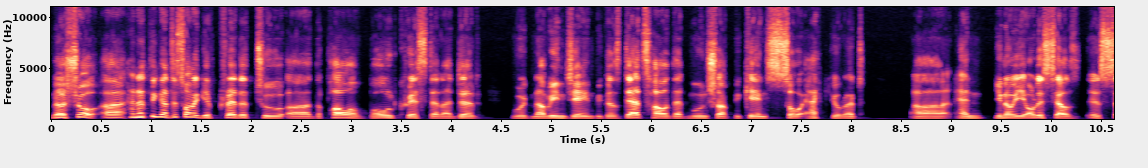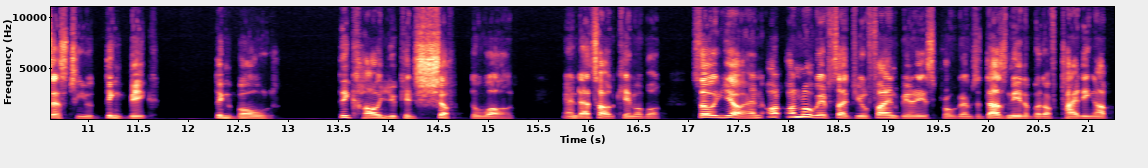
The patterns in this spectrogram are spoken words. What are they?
No, sure. Uh, and I think I just want to give credit to uh, the Power of Bold quest that I did with Naveen Jain because that's how that moonshot became so accurate. Uh, and you know, he always tells says to you, think big, think bold, think how you can shift the world, and that's how it came about. So yeah, and on, on my website you'll find various programs. It does need a bit of tidying up.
